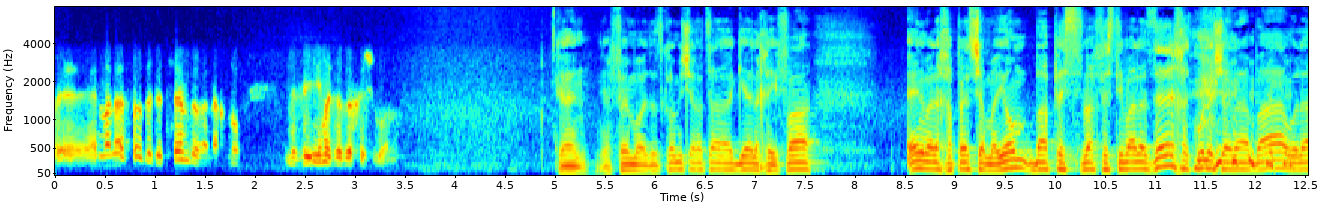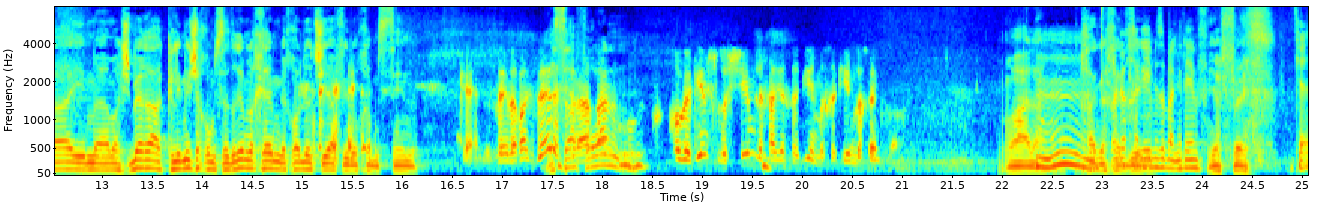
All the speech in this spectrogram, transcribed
ואין מה לעשות, בדצמבר אנחנו מביאים את זה בחשבון. כן, יפה מאוד. אז כל מי שרצה להגיע לחיפה, אין מה לחפש שם היום בפס, בפסטיבל הזה, חכו לשנה הבאה, אולי עם המשבר האקלימי שאנחנו מסדרים לכם, יכול להיות שיהיה אפילו חמסין. כן, ולא רק זה, לשנה הבאה אנחנו חוגגים 30 לחג החגים, מחכים לכם כבר. וואלה, Mm, חג חג החגים זה מגניב. יפה. כן.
